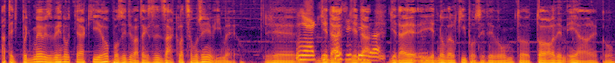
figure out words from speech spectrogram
A teď pojďme vyzvihnout nějaký jeho pozitiva. Tak ten základ samozřejmě víme, jo. že děda, děda, děda, je jedno velký pozitivum, to, to ale vím i já. Jako.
